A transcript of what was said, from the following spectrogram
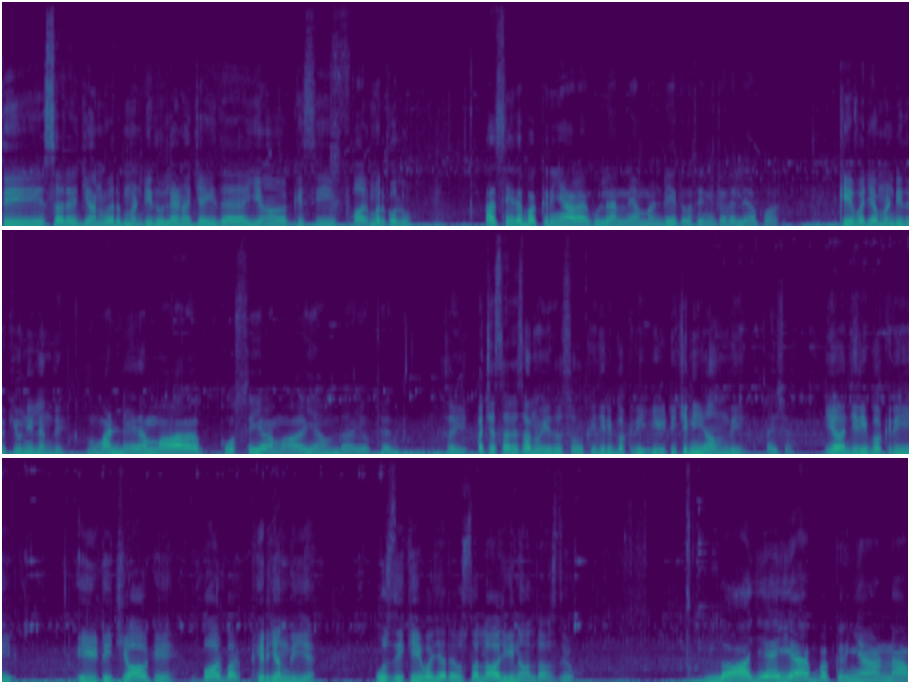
ਤੇ ਸਰ ਜਾਨਵਰ ਮੰਡੀ ਤੋਂ ਲੈਣਾ ਚਾਹੀਦਾ ਹੈ ਜਾਂ ਕਿਸੇ ਫਾਰਮਰ ਕੋਲੋਂ? ਅਸੀਂ ਤਾਂ ਬੱਕਰੀਆਂ ਵਾਲਿਆਂ ਕੋਲ ਲੈਂਦੇ ਆ ਮੰਡੀ ਤੋਂ ਅਸੀਂ ਨਹੀਂ ਕਦੇ ਲਿਆ ਪਰ ਕੀ ਵਜ੍ਹਾ ਮੰਡੀ ਤੋਂ ਕਿਉਂ ਨਹੀਂ ਲੈਂਦੇ? ਮੰਡੀ ਦਾ ਮਾਲ ਕੋਸੀ ਵਾਲਾ ਮਾਲ ਹੀ ਆਉਂਦਾ ਜੀ ਉੱਥੇ ਦੇ ਸਹੀ। ਅੱਛਾ ਸਰ ਸਾਨੂੰ ਇਹ ਦੱਸੋ ਕਿ ਜਿਹੜੀ ਬੱਕਰੀ ਈਟ 'ਚ ਨਹੀਂ ਆਉਂਦੀ ਅੱਛਾ। ਜਾਂ ਜਿਹੜੀ ਬੱਕਰੀ ਈਟ 'ਚ ਆ ਕੇ ਬਾਰ-ਬਾਰ ਫਿਰ ਜਾਂਦੀ ਹੈ ਉਸ ਦੀ ਕੀ ਵਜ੍ਹਾ ਤੇ ਉਸ ਦਾ ਇਲਾਜ ਕੀ ਨਾਲ ਦੱਸ ਦਿਓ? ਲਾਜ ਇਹ ਹੀ ਆ ਬੱਕਰੀਆਂ ਨਾ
